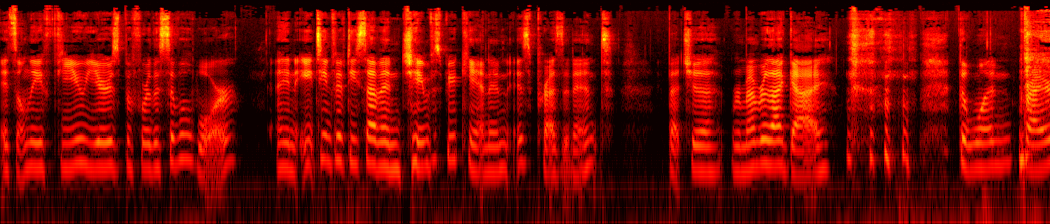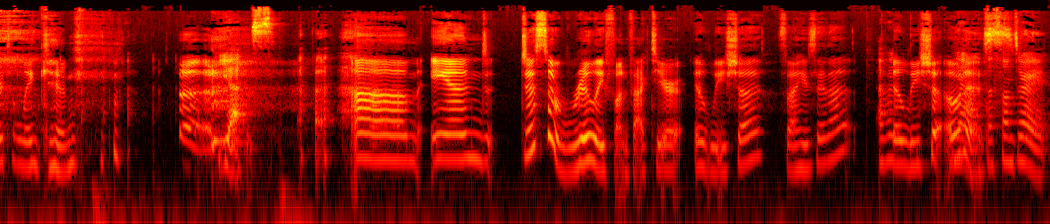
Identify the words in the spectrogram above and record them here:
It's only a few years before the Civil War. In 1857, James Buchanan is president. Bet you remember that guy. the one prior to Lincoln. Yes. Um, and just a really fun fact here Alicia, is that how you say that? Would- Alicia Otis Yeah, that sounds right.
